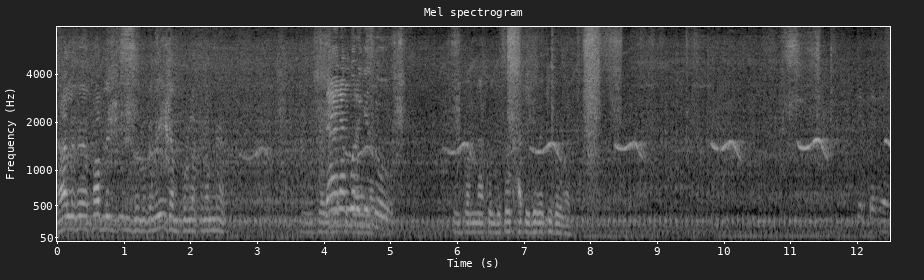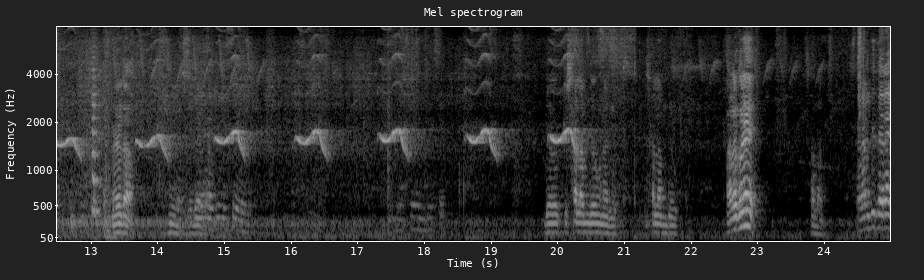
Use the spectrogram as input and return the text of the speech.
তাহলে পাবলিক ইনকাম করল আরাম করে কিছু। ইনকাম না করলে কেউ খাতি দেবে কি করবে? এটা দেও একটু সালাম দেও না সালাম দেও। ভালো করে? সালাম। সালাম দিতে রে।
